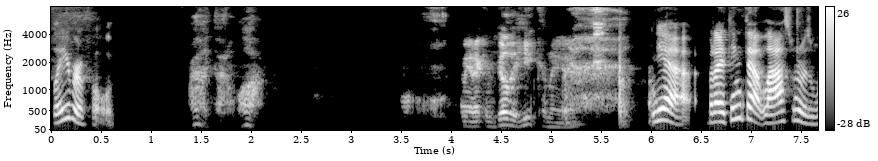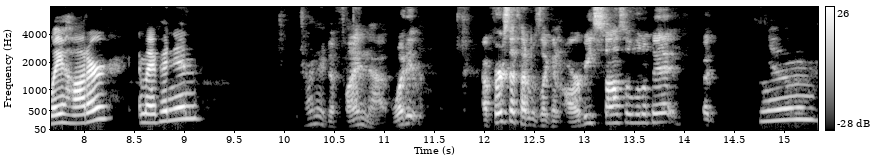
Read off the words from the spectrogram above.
flavorful. I like that a lot. I mean, I can feel the heat coming in. Yeah, but I think that last one was way hotter, in my opinion. I'm trying to define that. What it. At first, I thought it was like an Arby's sauce a little bit, but. No.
